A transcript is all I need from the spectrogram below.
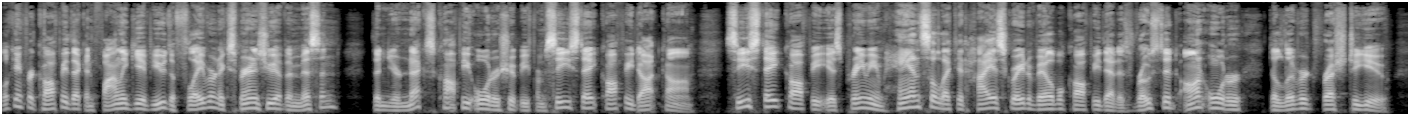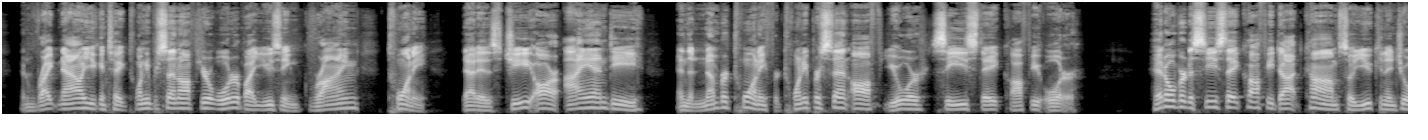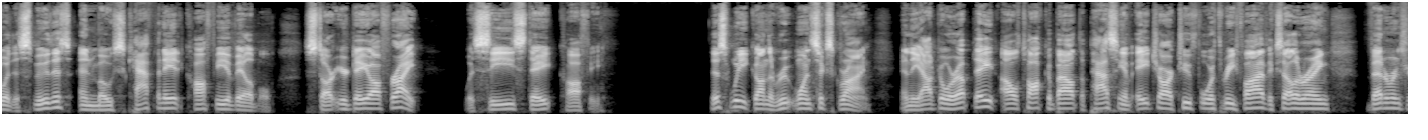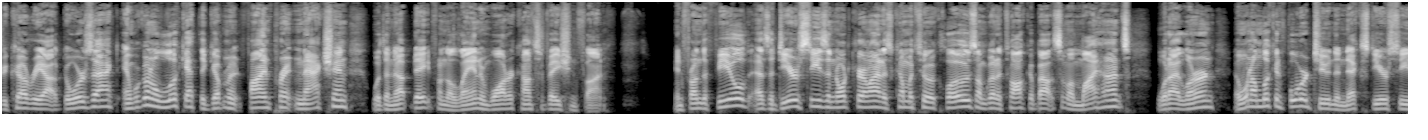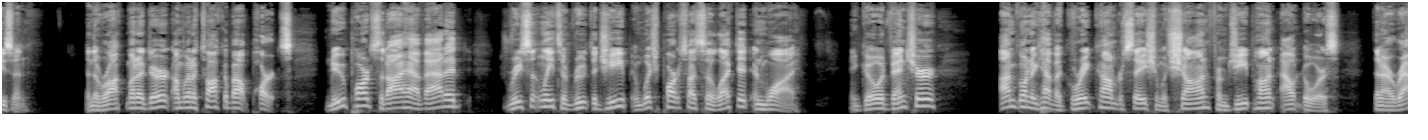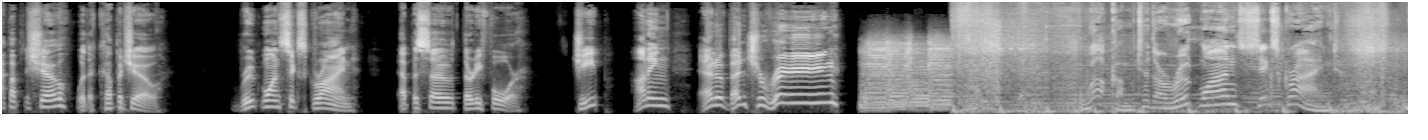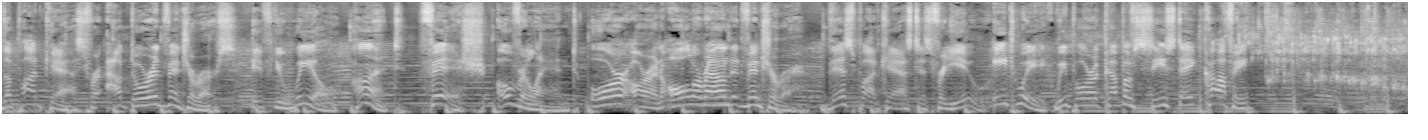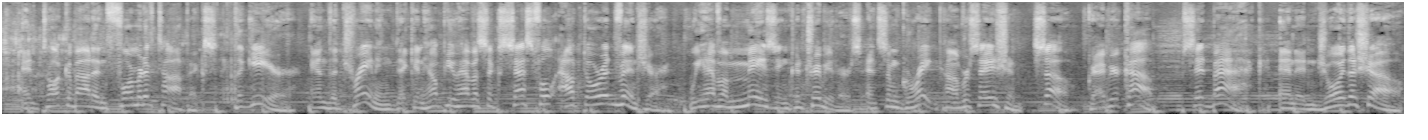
Looking for coffee that can finally give you the flavor and experience you have been missing? Then your next coffee order should be from seastatecoffee.com. Sea State Coffee is premium hand selected highest grade available coffee that is roasted on order, delivered fresh to you. And right now you can take 20% off your order by using grind20. That is G R I N D and the number 20 for 20% off your Sea State Coffee order. Head over to seastatecoffee.com so you can enjoy the smoothest and most caffeinated coffee available. Start your day off right with Sea State Coffee. This week on the Root 16 Grind and the Outdoor Update, I'll talk about the passing of HR 2435, accelerating Veterans Recovery Outdoors Act, and we're going to look at the government fine print in action with an update from the Land and Water Conservation Fund. And from the field, as the deer season North Carolina is coming to a close, I'm going to talk about some of my hunts, what I learned, and what I'm looking forward to in the next deer season. In the Rock Mud Dirt, I'm going to talk about parts, new parts that I have added recently to Root the Jeep, and which parts I selected and why. And Go Adventure, I'm going to have a great conversation with Shawn from Jeep Hunt Outdoors. Then I wrap up the show with a cup of Joe. Root 16 Grind, episode 34 Jeep, Hunting, and Adventuring. Welcome to the Root 1 6 Grind, the podcast for outdoor adventurers. If you wheel, hunt, fish, overland, or are an all around adventurer, this podcast is for you. Each week, we pour a cup of Sea State coffee and talk about informative topics, the gear, and the training that can help you have a successful outdoor adventure. We have amazing contributors and some great conversation. So grab your cup, sit back, and enjoy the show.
